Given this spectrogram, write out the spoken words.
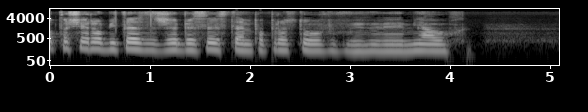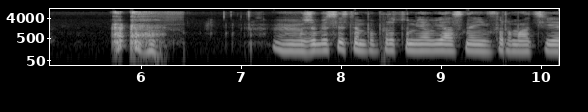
Po to się robi test, żeby system po prostu miał żeby system po prostu miał jasne informacje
